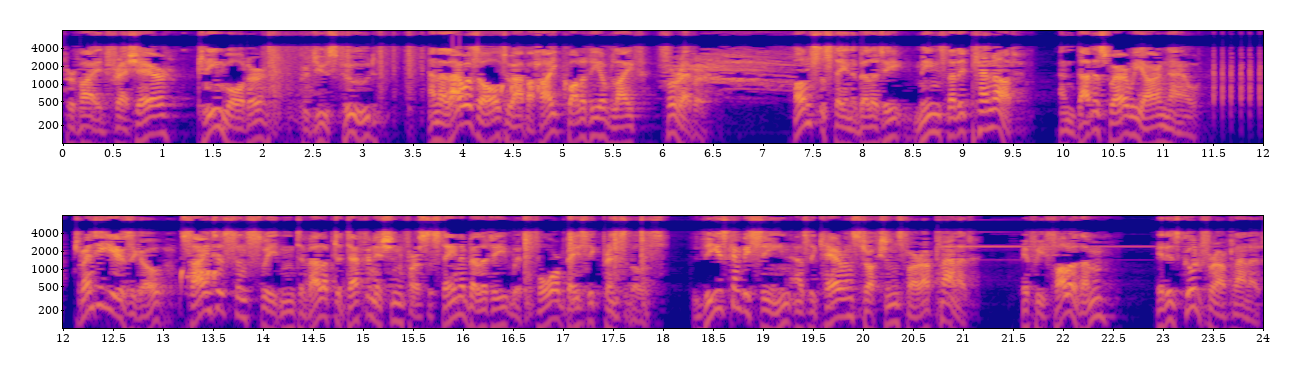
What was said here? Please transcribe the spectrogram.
Provide fresh air, clean water, produce food, and allow us all to have a high quality of life forever. Unsustainability means that it cannot, and that is where we are now. Twenty years ago, scientists in Sweden developed a definition for sustainability with four basic principles. These can be seen as the care instructions for our planet. If we follow them, it is good for our planet.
